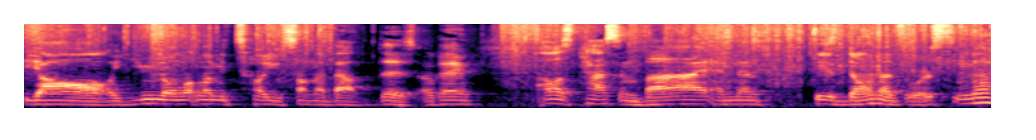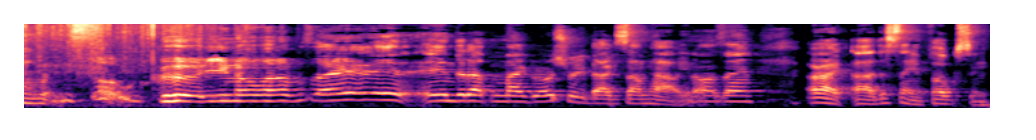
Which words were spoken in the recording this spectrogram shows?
Y'all, you know what, let me tell you something about this, okay? I was passing by and then these donuts were smelling so good, you know what I'm saying? It ended up in my grocery bag somehow, you know what I'm saying? All right, uh, this ain't focusing.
